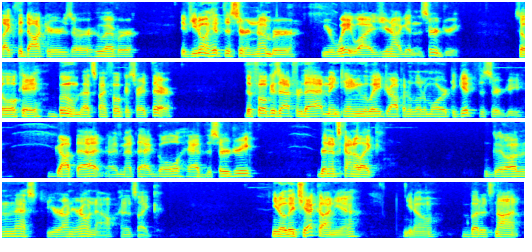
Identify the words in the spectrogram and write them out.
like the doctors or whoever if you don't hit this certain number, your weight wise, you're not getting the surgery. So, okay, boom, that's my focus right there. The focus after that, maintaining the weight, dropping a little more to get the surgery. Got that. I met that goal, had the surgery. Then it's kind of like, go out of the nest. You're on your own now. And it's like, you know, they check on you, you know, but it's not,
